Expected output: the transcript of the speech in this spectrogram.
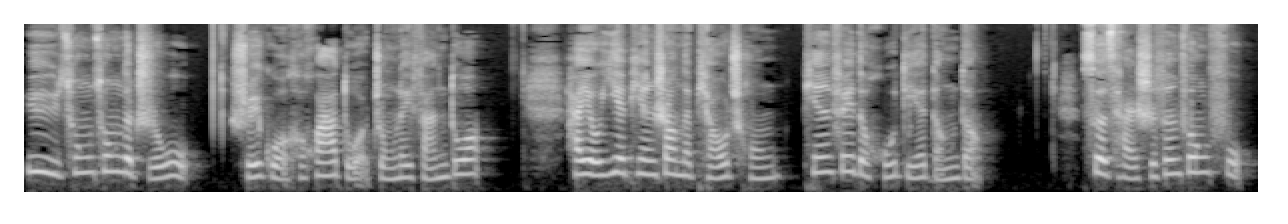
郁郁葱葱的植物、水果和花朵种类繁多。还有叶片上的瓢虫、翩飞的蝴蝶等等，色彩十分丰富。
